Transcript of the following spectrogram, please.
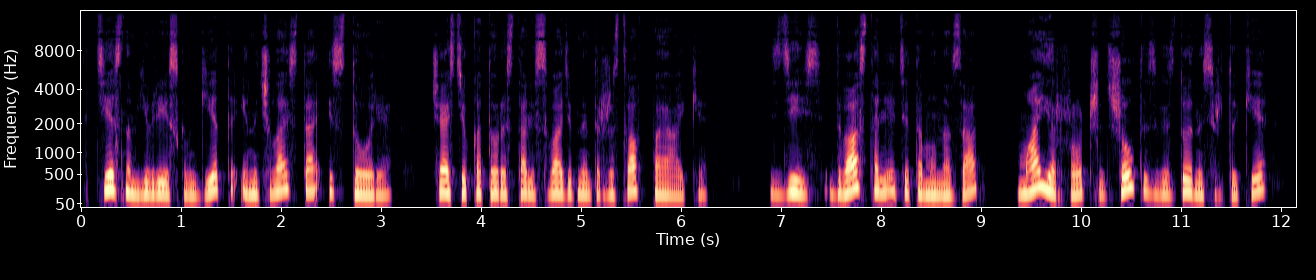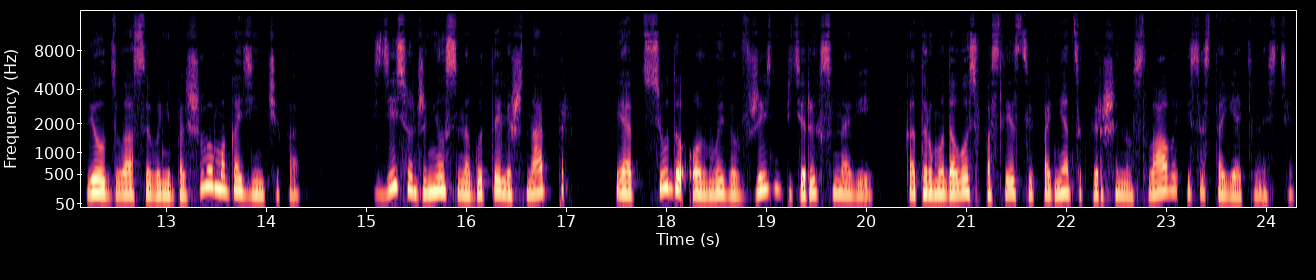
в тесном еврейском гетто, и началась та история, частью которой стали свадебные торжества в Пааке. Здесь, два столетия тому назад, Майер Ротшильд желтой звездой на сертуке – вел дела своего небольшого магазинчика. Здесь он женился на Гутеле Шнаппер, и отсюда он вывел в жизнь пятерых сыновей, которым удалось впоследствии подняться к вершинам славы и состоятельности.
